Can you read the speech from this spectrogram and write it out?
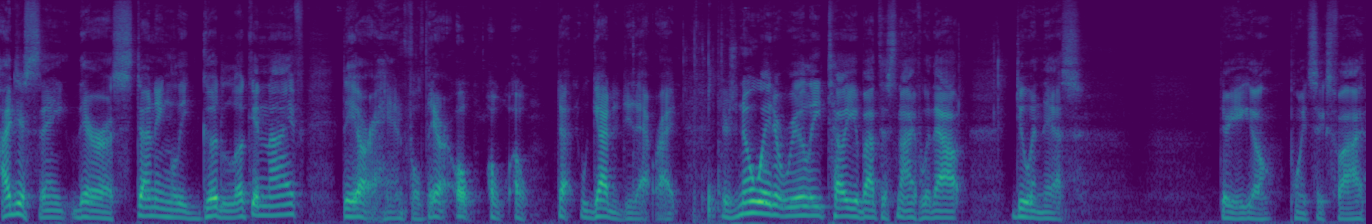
I just think they're a stunningly good looking knife. They are a handful. They are, oh, oh, oh, that, we got to do that right. There's no way to really tell you about this knife without doing this. There you go, 0.65.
